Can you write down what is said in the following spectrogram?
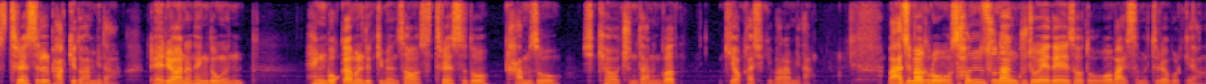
스트레스를 받기도 합니다. 배려하는 행동은 행복감을 느끼면서 스트레스도 감소시켜 준다는 것 기억하시기 바랍니다. 마지막으로 선순환 구조에 대해서도 말씀을 드려볼게요.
